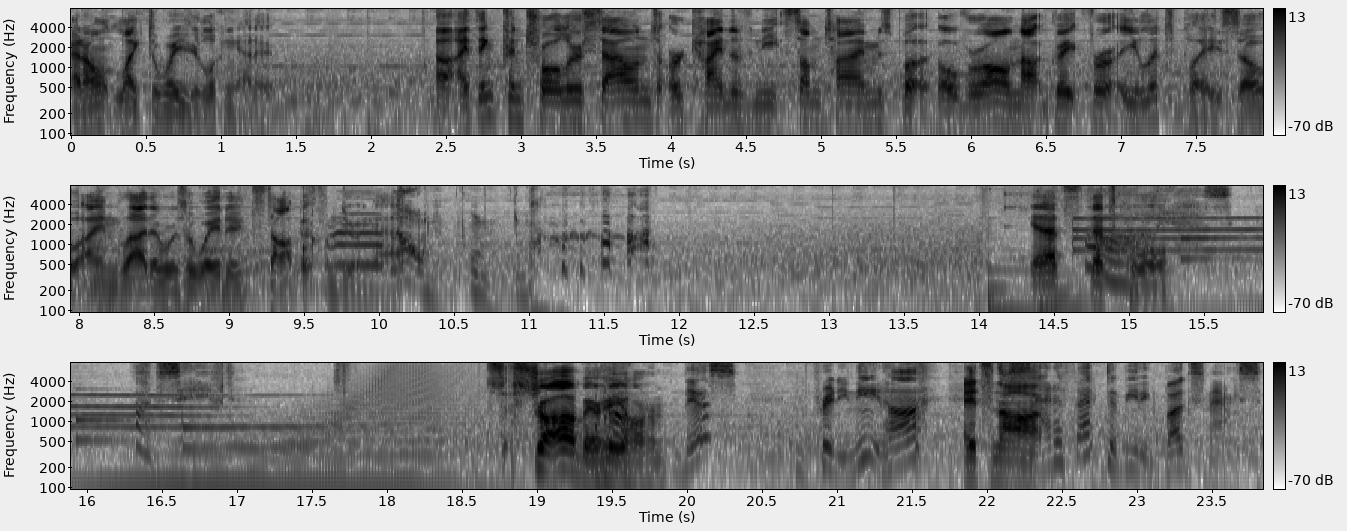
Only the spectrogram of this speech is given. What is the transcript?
I don't like the way you're looking at it. Uh, I think controller sounds are kind of neat sometimes, but overall not great for a Let's Play, so I am glad there was a way to stop it from doing that. Yeah, that's that's oh, cool. Yes, I'm saved. S strawberry Oh, arm. This? Pretty neat, huh? It's a not. side effect of eating Bugsnax.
